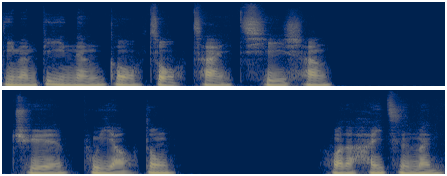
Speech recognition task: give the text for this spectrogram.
你们必能够走在其上，绝不摇动。我的孩子们，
